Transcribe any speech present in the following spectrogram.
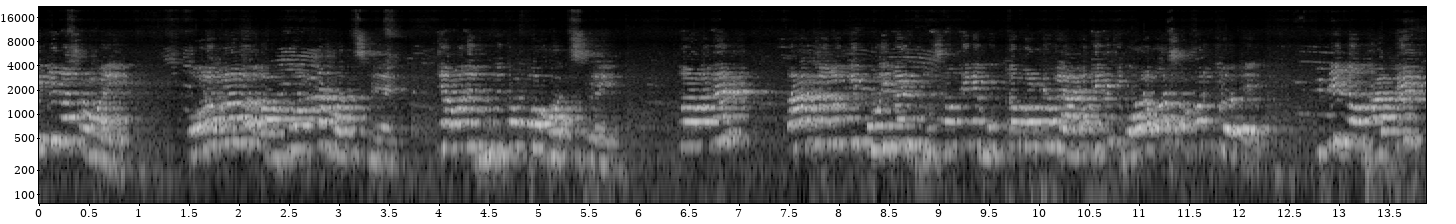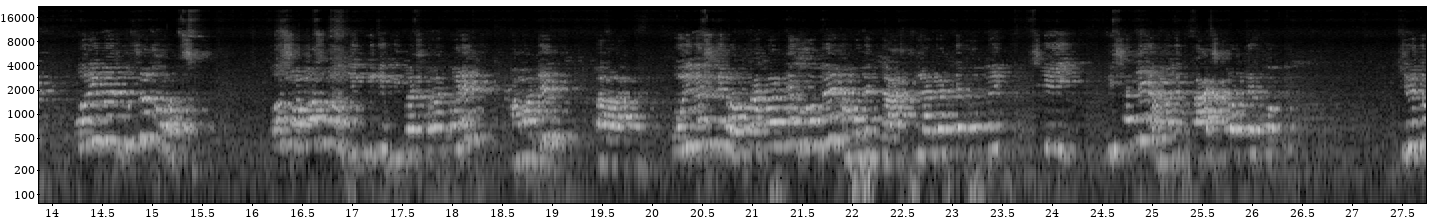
বিভিন্ন সময়ে বড় বড় আহ, বন্যা হচ্ছে যে আমাদের ভূমিকম্প হচ্ছে তো আমাদের তার জন্য কি পরিবেশ দূষণ থেকে মুক্ত করতে হলে আমরা দেখেছি বড় বড় শহরগুলোতে বিভিন্ন ভাবে পরিবেশ দূষণ হচ্ছে ও সমস্ত দিক থেকে বিবেচনা করে আমাদের আহ, পরিবেশকে রক্ষা করতে হবে আমাদের গাছ লাগাতে হবে সেই হিসাবে আমাদের কাজ করতে হবে। যেহেতু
